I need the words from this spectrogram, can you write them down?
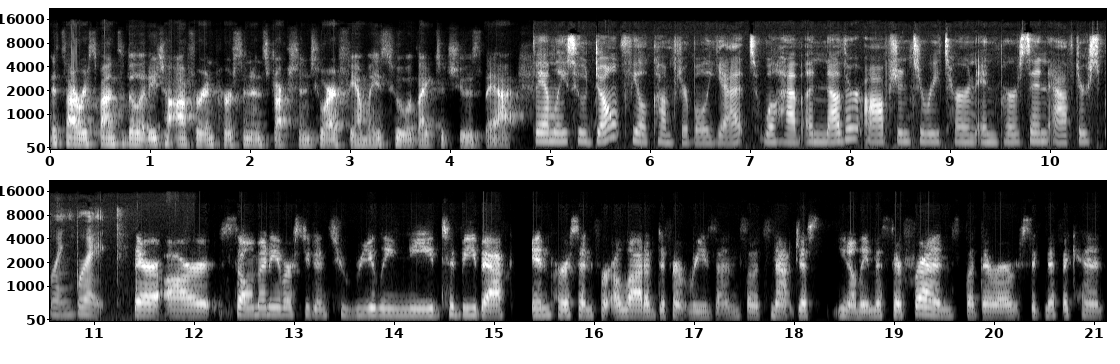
it's our responsibility to offer in person instruction to our families who would like to choose that. Families who don't feel comfortable yet will have another option to return in person after spring break. There are so many of our students who really need to be back in person for a lot of different reasons. So it's not just, you know, they miss their friends, but there are significant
